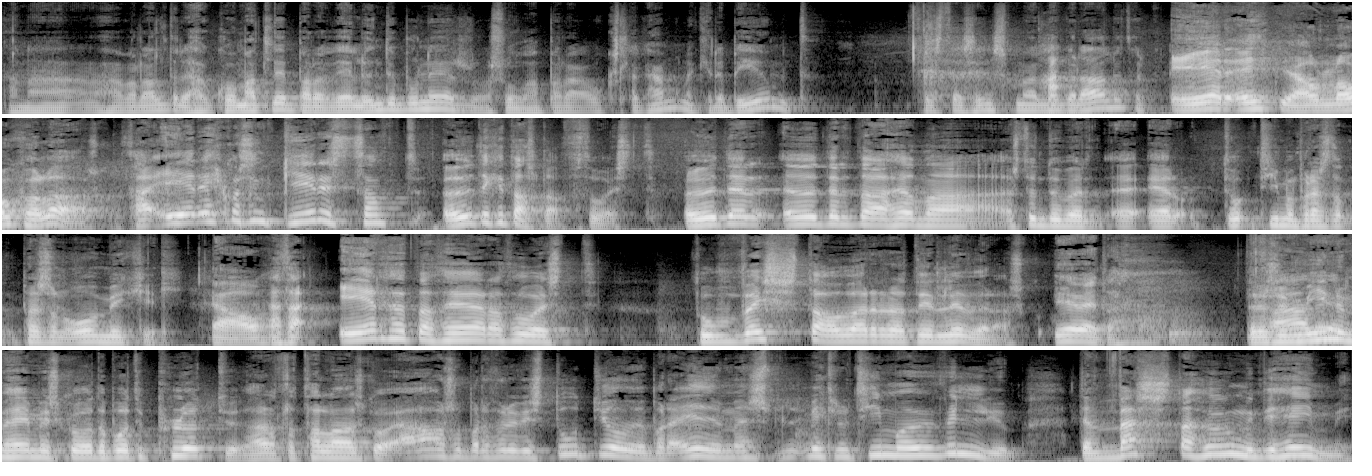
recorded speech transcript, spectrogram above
Þannig að það var aldrei, það kom allir bara vel undirbúnir og svo var bara ókslega gaman að gera bíómynd. Fyrsta sinn sem maður leikur aðlutur er eitthvað, já nákvæmlega sko. það er eitthvað sem gerist samt auðvitað ekki alltaf, þú veist. Auðvitað auðvitað er þetta hérna, stundum er, er tímapressan of mikil. Já. en það er þetta þegar að þú veist þú veist að þú verður að delivera sko. ég veit það. Það er eins og mínum heimi sko, þetta er búið til plötu. Það er alltaf að tala um það sko, já, svo bara fyrir við í stúdíó við bara eðum eins miklum tíma og við viljum. Þetta er versta hugmynd í heimi.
